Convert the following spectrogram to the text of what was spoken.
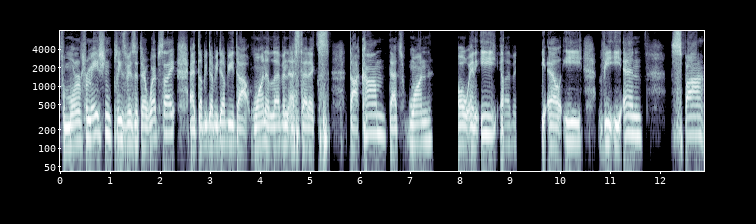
For more information, please visit their website at www.111aesthetics.com. That's 1 O N E 11 L E V E N, spa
